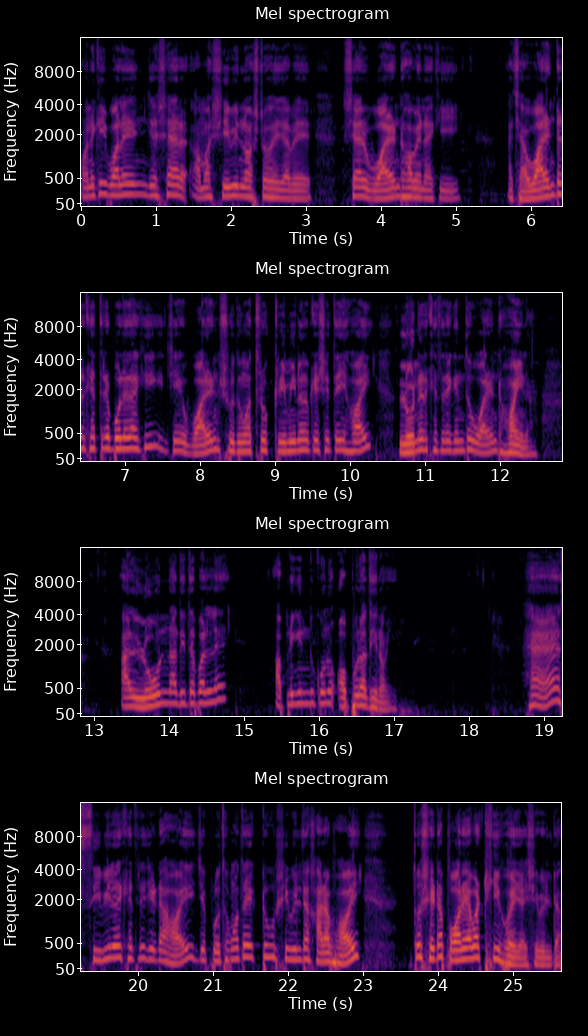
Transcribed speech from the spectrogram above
অনেকেই বলেন যে, স্যার, আমার সিভিল নষ্ট হয়ে যাবে। স্যার, ওয়ারেন্ট হবে নাকি? আচ্ছা ওয়ারেন্টের ক্ষেত্রে বলে রাখি যে, ওয়ারেন্ট শুধুমাত্র ক্রিমিনাল কেসেতেই হয়, লোনের ক্ষেত্রে কিন্তু ওয়ারেন্ট হয় না। আর লোন না দিতে পারলে আপনি কিন্তু কোনো অপরাধী নয়। হ্যাঁ সিভিলের ক্ষেত্রে যেটা হয় যে প্রথমত একটু সিভিলটা খারাপ হয়, তো সেটা পরে আবার ঠিক হয়ে যায় সিভিলটা।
